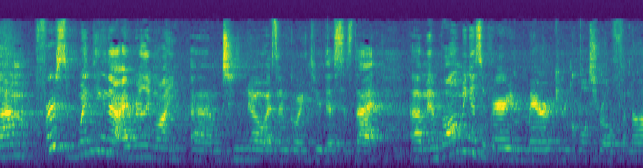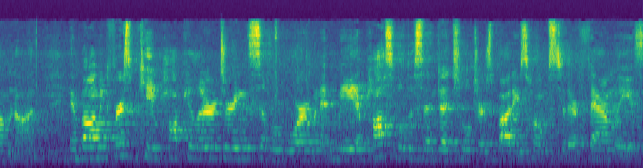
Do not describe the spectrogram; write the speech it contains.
Um, first, one thing that I really want um, to know as I'm going through this is that um, embalming is a very American cultural phenomenon. Embalming first became popular during the Civil War when it made it possible to send dead soldiers' bodies homes to their families.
